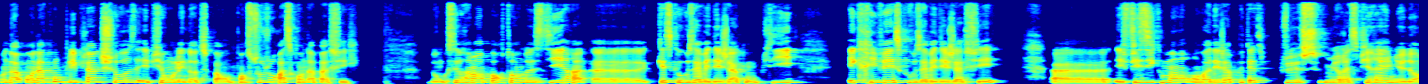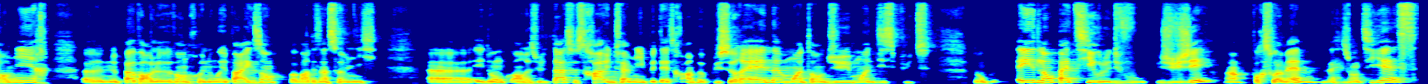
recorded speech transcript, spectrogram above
on, a, on accomplit plein de choses et puis on les note pas. On pense toujours à ce qu'on n'a pas fait. Donc c'est vraiment important de se dire euh, qu'est-ce que vous avez déjà accompli? Écrivez ce que vous avez déjà fait. Euh, et physiquement, on va déjà peut-être plus mieux respirer, mieux dormir, euh, ne pas avoir le ventre noué par exemple, pas avoir des insomnies. Euh, et donc en résultat, ce sera une famille peut-être un peu plus sereine, moins tendue, moins de disputes. Donc, ayez de l'empathie au lieu de vous juger hein, pour soi-même, la gentillesse.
